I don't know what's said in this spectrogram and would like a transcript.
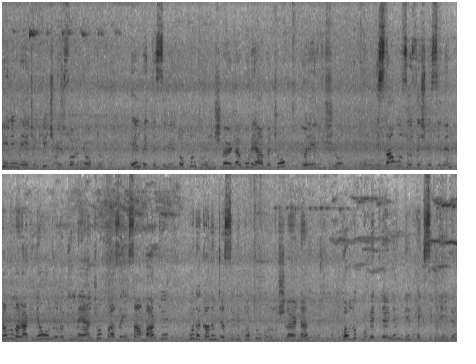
gelinmeyecek hiçbir sorun yoktur. Elbette sivil toplum kuruluşlarına bu meyanda çok görev düşüyor. İstanbul Sözleşmesi'nin tam olarak ne olduğunu bilmeyen çok fazla insan var ki bu da kanımca sivil toplum kuruluşlarının kolluk kuvvetlerinin bir eksikliğidir.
